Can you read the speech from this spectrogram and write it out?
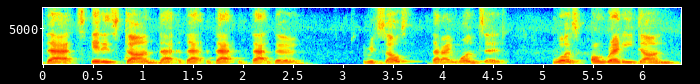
that it is done that that that that the results that I wanted was already done.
